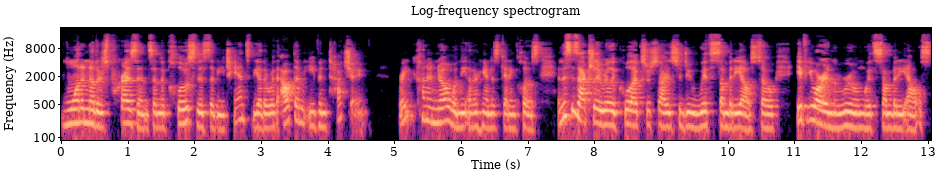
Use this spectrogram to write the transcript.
one another's presence and the closeness of each hand to the other without them even touching right? You kind of know when the other hand is getting close. And this is actually a really cool exercise to do with somebody else. So if you are in the room with somebody else,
